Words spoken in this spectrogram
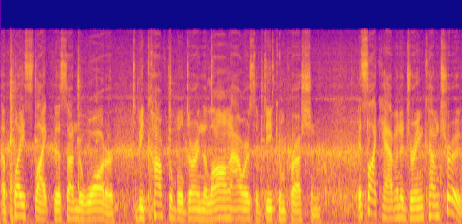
a place like this underwater, to be comfortable during the long hours of decompression, it's like having a dream come true.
